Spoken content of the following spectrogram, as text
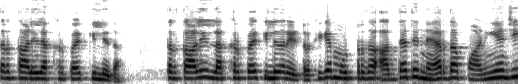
43 ਲੱਖ ਰੁਪਏ ਕਿੱਲੇ ਦਾ। 43 ਲੱਖ ਰੁਪਏ ਕਿੱਲੇ ਦਾ ਰੇਟ ਰੱਖਿਆ ਗਿਆ। ਮੋਟਰ ਦਾ ਅੱਧ ਹੈ ਤੇ ਨਹਿਰ ਦਾ ਪਾਣੀ ਹੈ ਜੀ।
